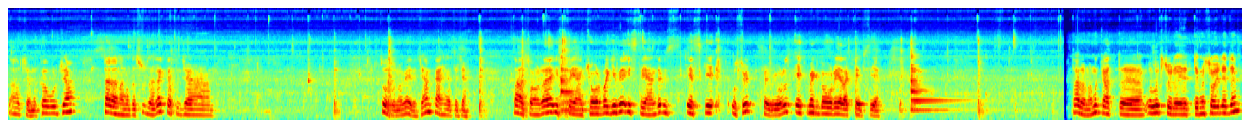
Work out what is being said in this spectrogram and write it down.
Salçamı kavuracağım. Tarhanamı da süzerek katacağım. Tuzunu vereceğim, kaynatacağım. Daha sonra isteyen çorba gibi, isteyen de biz eski usul seviyoruz. Ekmek doğrayarak tepsiye. Tarhanamı kattım. Ilık suyla erittiğimi söyledim.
